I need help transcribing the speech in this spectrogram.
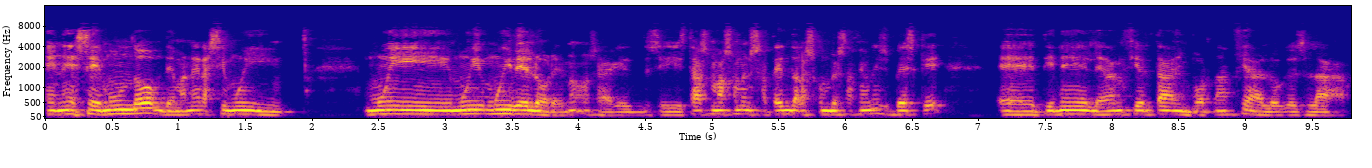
en ese mundo de manera así muy, muy, muy, muy de lore, ¿no? O sea, que si estás más o menos atento a las conversaciones, ves que eh, tiene, le dan cierta importancia a lo que es la,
